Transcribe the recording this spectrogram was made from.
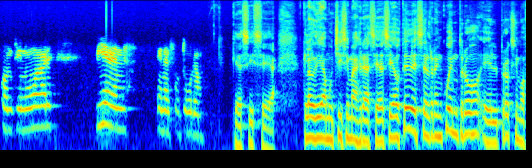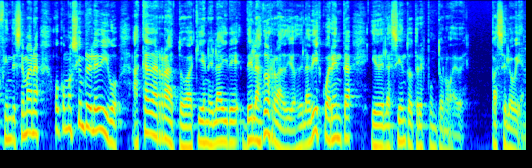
continuar bien en el futuro. Que así sea. Claudia, muchísimas gracias. Y a ustedes el reencuentro el próximo fin de semana, o como siempre le digo, a cada rato aquí en el aire de las dos radios, de la 1040 y de la 103.9. Páselo bien.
